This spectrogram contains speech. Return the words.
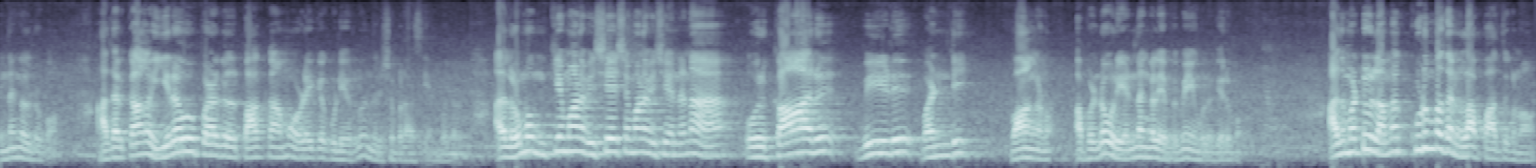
எண்ணங்கள் இருக்கும். அதற்காக இரவு பழங்கள் பார்க்காம உழைக்கக்கூடியவர்கள் இந்த ரிஷபராசி என்பது அதில் ரொம்ப முக்கியமான விசேஷமான விஷயம் என்னென்னா ஒரு காரு வீடு வண்டி வாங்கணும் அப்படின்ற ஒரு எண்ணங்கள் எப்பவுமே உங்களுக்கு இருக்கும். அது மட்டும் இல்லாமல் குடும்பத்தை நல்லா பார்த்துக்கணும்.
